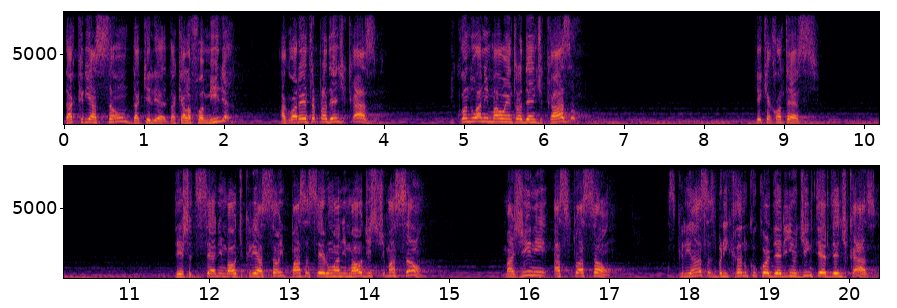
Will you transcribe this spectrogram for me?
da criação daquele, daquela família, agora entra para dentro de casa. E quando o animal entra dentro de casa, o que, que acontece? Deixa de ser animal de criação e passa a ser um animal de estimação. Imagine a situação: as crianças brincando com o cordeirinho o dia inteiro dentro de casa.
